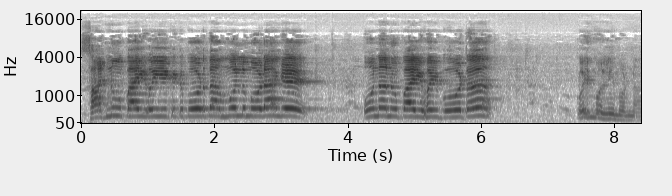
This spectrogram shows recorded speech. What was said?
ਸਾਨੂੰ ਪਾਈ ਹੋਈ ਇੱਕ ਇੱਕ ਵੋਟ ਦਾ ਮੁੱਲ ਮੋੜਾਂਗੇ। ਉਹਨਾਂ ਨੂੰ ਪਾਈ ਹੋਈ ਵੋਟ ਕੋਈ ਮੁੱਲ ਨਹੀਂ ਮੋੜਨਾ।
